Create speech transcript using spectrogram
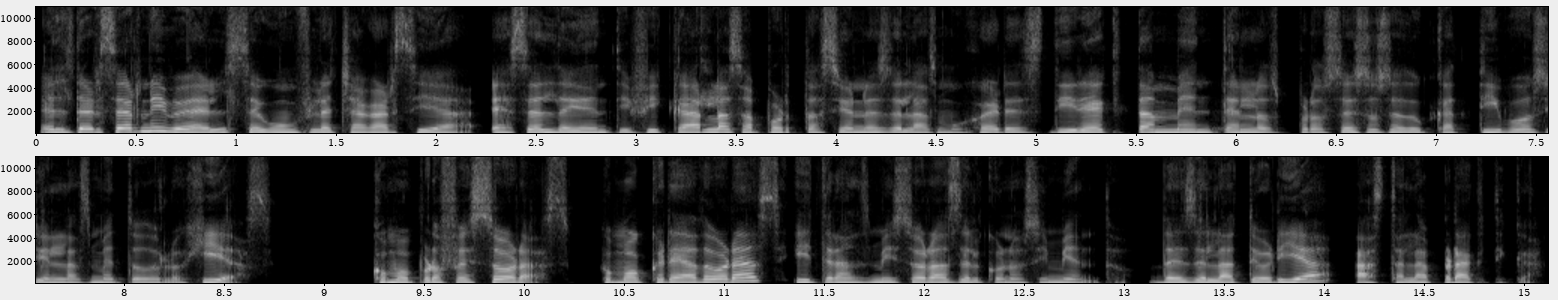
El tercer nivel, según Flecha García, es el de identificar las aportaciones de las mujeres directamente en los procesos educativos y en las metodologías, como profesoras, como creadoras y transmisoras del conocimiento, desde la teoría hasta la práctica.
